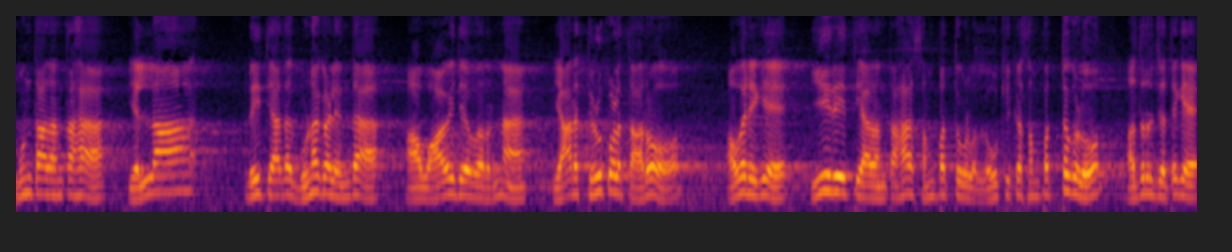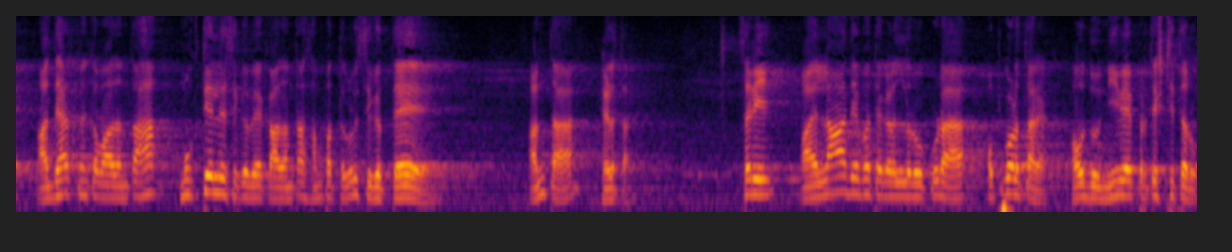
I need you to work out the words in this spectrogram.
ಮುಂತಾದಂತಹ ಎಲ್ಲ ರೀತಿಯಾದ ಗುಣಗಳಿಂದ ಆ ವಾಯುದೇವರನ್ನು ಯಾರು ತಿಳ್ಕೊಳ್ತಾರೋ ಅವರಿಗೆ ಈ ರೀತಿಯಾದಂತಹ ಸಂಪತ್ತುಗಳು, ಲೌಕಿಕ ಸಂಪತ್ತುಗಳು, ಅದರ ಜೊತೆಗೆ ಆಧ್ಯಾತ್ಮಿಕವಾದಂತಹ ಮುಕ್ತಿಯಲ್ಲಿ ಸಿಗಬೇಕಾದಂತಹ ಸಂಪತ್ತುಗಳು ಸಿಗುತ್ತೆ ಅಂತ ಹೇಳ್ತಾರೆ. ಸರಿ, ಆ ಎಲ್ಲ ದೇವತೆಗಳೆಲ್ಲರೂ ಕೂಡ ಒಪ್ಕೊಳ್ತಾರೆ, ಹೌದು, ನೀವೇ ಪ್ರತಿಷ್ಠಿತರು,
